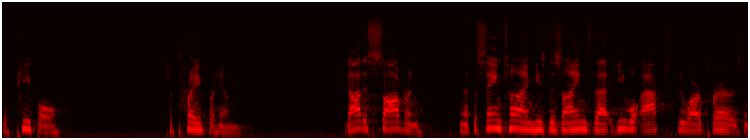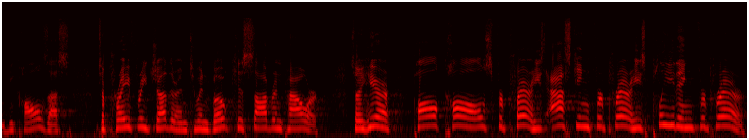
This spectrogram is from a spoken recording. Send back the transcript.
with people to pray for him. God is sovereign, and at the same time, He's designed that He will act through our prayers, and He calls us to pray for each other and to invoke His sovereign power so here, Paul calls for prayer. He's asking for prayer, he's pleading for prayer.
